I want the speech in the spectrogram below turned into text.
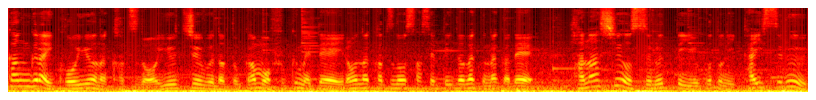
間ぐらいこういうような活動 YouTube だとかも含めていろんな活動させていただく中で話をするっていうことに対する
